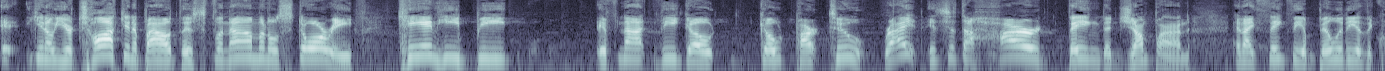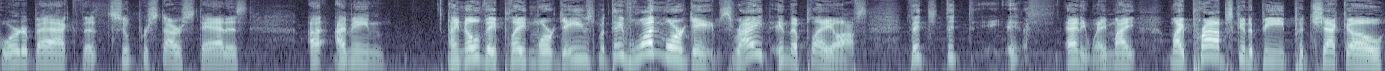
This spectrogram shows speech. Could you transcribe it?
it, you know, you're talking about this phenomenal story. Can he beat, if not the goat, goat part two? Right? It's just a hard thing to jump on. And I think the ability of the quarterback, the superstar status, I, I mean, I know they played more games, but they've won more games, right, in the playoffs. That, that, anyway, my my prop's going to be Pacheco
